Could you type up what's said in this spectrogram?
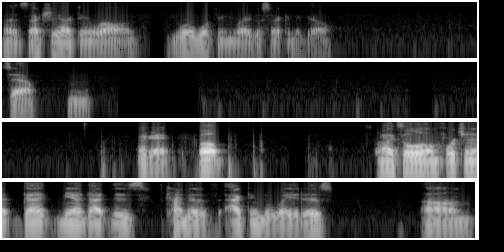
that's actually acting wrong. You were looking right a second ago. So, hmm. Okay, well, it's a little unfortunate that, yeah, that is kind of acting the way it is. Um,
